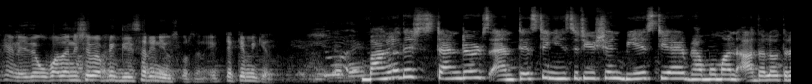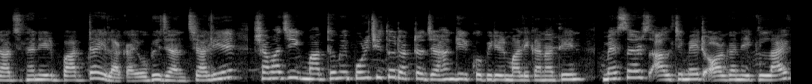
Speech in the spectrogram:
দেখেন, এই যে উপাদান হিসেবে আপনি গ্লিসারিন ইউজ করছেন, একটা chemical Bangladesh standards and testing institution BSTI ভ্রাম্যমাণ আদালত রাজধানীর বাড্ডা এলাকায় অভিযান চালিয়ে সামাজিক মাধ্যমে পরিচিত ডক্টর জাহাঙ্গীর কবিরের মালিকানাধীন মেসার্স আলটিমেট অর্গানিক লাইফ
